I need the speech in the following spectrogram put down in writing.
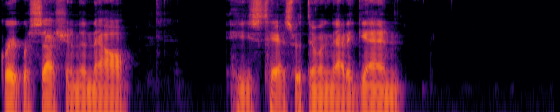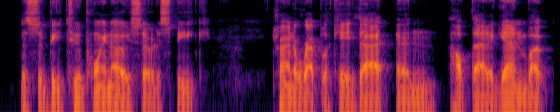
Great Recession, and now he's tasked with doing that again. This would be 2.0, so to speak, trying to replicate that and help that again. But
